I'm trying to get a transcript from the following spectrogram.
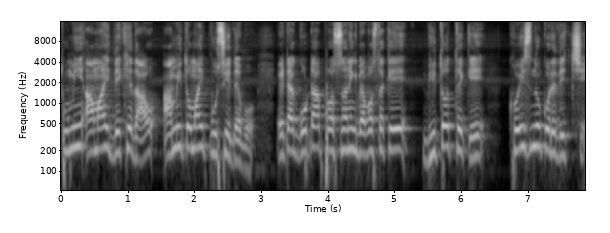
তুমি আমায় দেখে দাও, আমি তোমায় পুষিয়ে দেব। এটা গোটা প্রশাসনিক ব্যবস্থাকে ভিতর থেকে ক্ষয়িষ্ণু করে দিচ্ছে।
